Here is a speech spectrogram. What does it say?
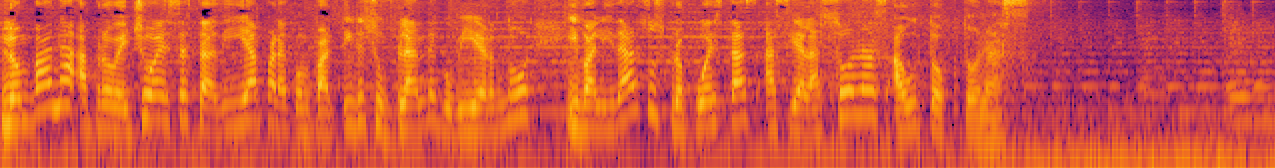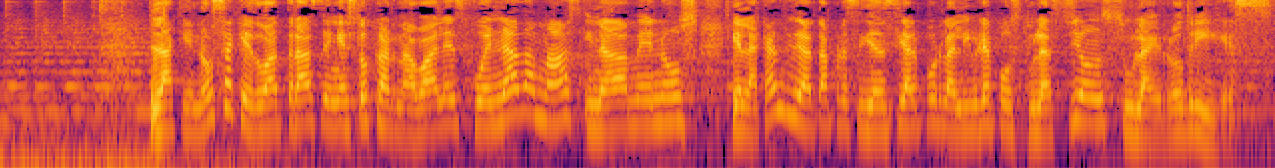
Lombana aprovechó esta estadía para compartir su plan de gobierno y validar sus propuestas hacia las zonas autóctonas. La que no se quedó atrás en estos carnavales fue nada más y nada menos que la candidata presidencial por la libre postulación, Zulay Rodríguez.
